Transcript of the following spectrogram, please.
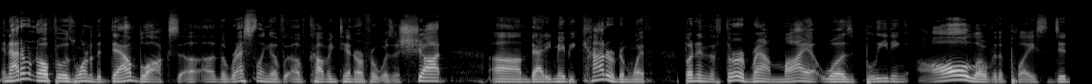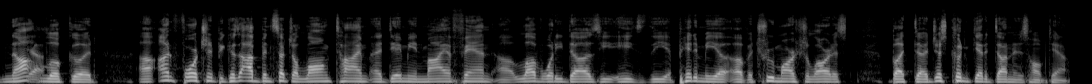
And I don't know if it was one of the down blocks, uh, uh, the wrestling of, of Covington, or if it was a shot um, that he maybe countered him with. But in the third round, Maia was bleeding all over the place. Did not Yeah. look good. Uh, unfortunate because I've been such a long time uh, Demian Maia fan. Uh, love what he does. He, he's the epitome of a true martial artist, but uh, just couldn't get it done in his hometown.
